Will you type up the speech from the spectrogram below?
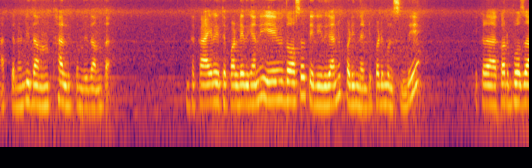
అక్కడ నుండి ఇదంతా అల్లుకుంది ఇదంతా. ఇంకా కాయలు అయితే పడలేదు కానీ ఏమి దోశ తెలియదు కానీ పడిందండి పడి మొలిసింది ఇక్కడ కర్బూజా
